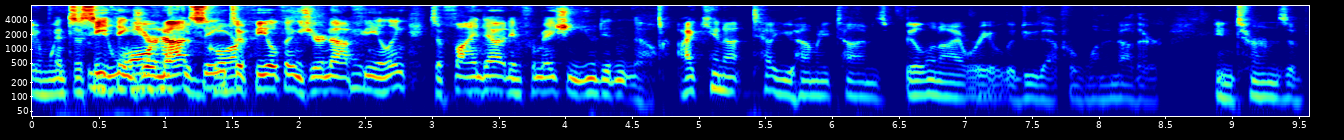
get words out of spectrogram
and, and to see things you're not seeing guard- to feel things you're not feeling to find out information you didn't know. I cannot tell you how many times bill and i were able to do that for one another in terms of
